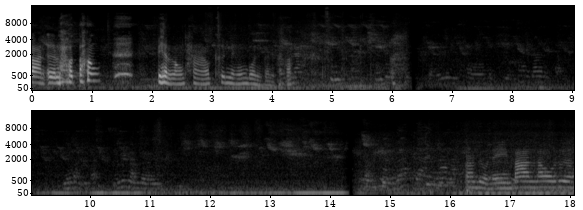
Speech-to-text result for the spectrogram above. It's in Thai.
ก่อนเอื่นเราต้องเปลี่ยนรองเท้าขึ้นไปข้างบนก่อนนะคะ อยู่ในบ้านเล่าเรื่อง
